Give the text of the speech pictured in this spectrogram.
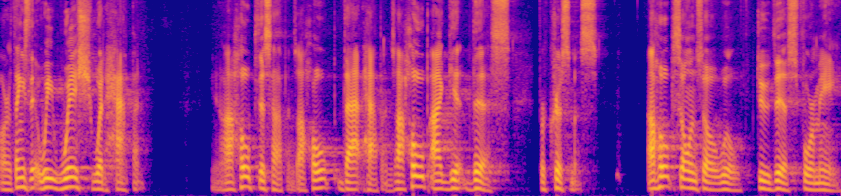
or things that we wish would happen. You know, I hope this happens. I hope that happens. I hope I get this for Christmas. I hope so and so will do this for me.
